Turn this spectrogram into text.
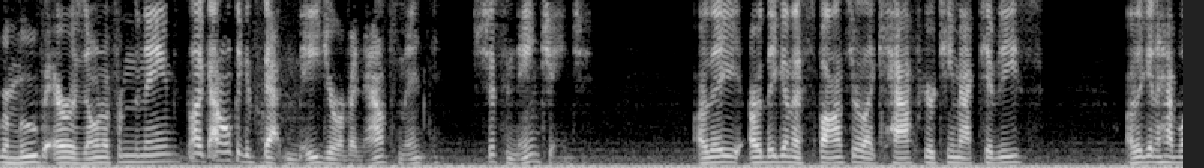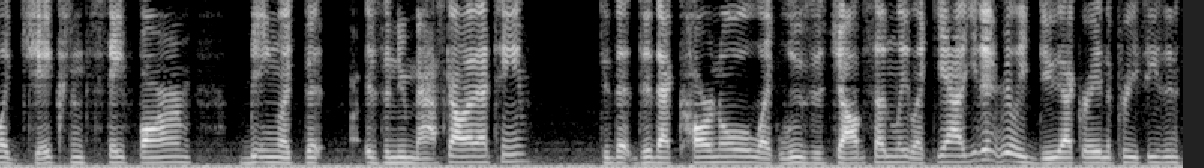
remove Arizona from the name? Like I don't think it's that major of an announcement. It's just a name change. Are they are they going to sponsor like half your team activities? Are they going to have like Jake from State Farm being like the is the new mascot of that team? Did that did that Cardinal like lose his job suddenly? Like, yeah, you didn't really do that great in the preseason.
